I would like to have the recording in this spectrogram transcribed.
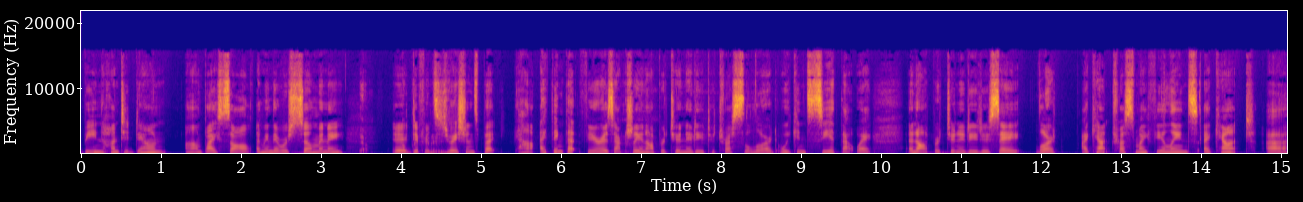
being hunted down um, by Saul. I mean, there were so many Yeah. uh, different situations. But yeah, I think that fear is actually an opportunity to trust the Lord. We can see it that way an opportunity to say, Lord, I can't trust my feelings. I can't, uh,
